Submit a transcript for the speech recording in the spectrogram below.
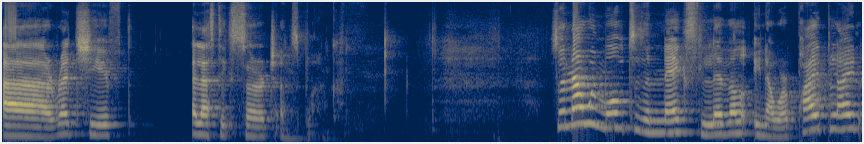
uh, Redshift, Elasticsearch, and Splunk. So now we move to the next level in our pipeline,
